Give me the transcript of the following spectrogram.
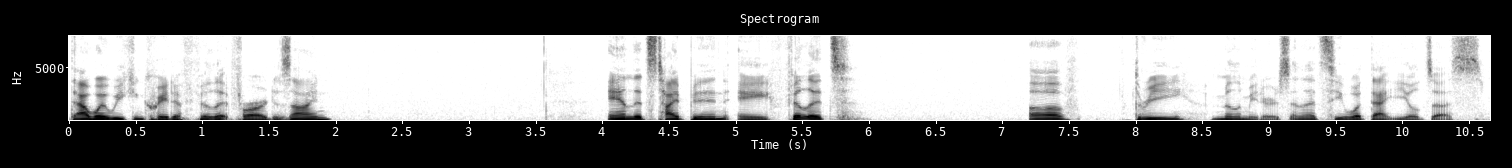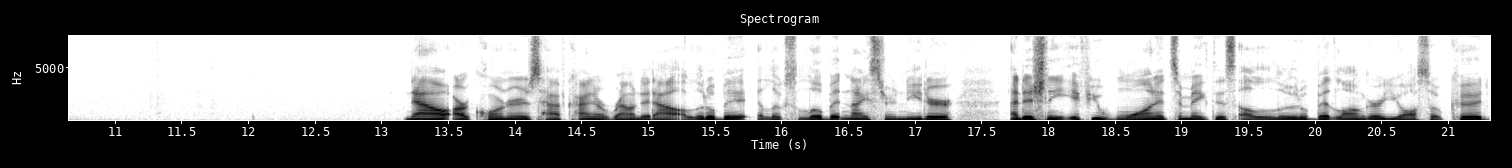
That way we can create a fillet for our design. And let's type in a fillet of 3 millimeters and let's see what that yields us. Now our corners have kind of rounded out a little bit. It looks a little bit nicer and neater. Additionally, if you wanted to make this a little bit longer, you also could.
